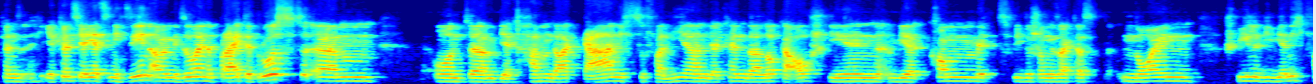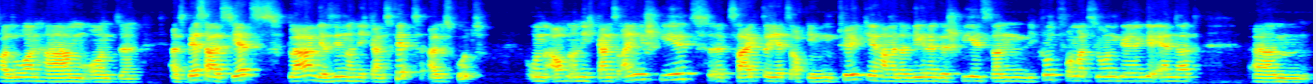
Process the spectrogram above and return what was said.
können, ihr könnt es ja jetzt nicht sehen, aber mit so einer breite Brust. Ähm, und ähm, wir haben da gar nichts zu verlieren. Wir können da locker aufspielen. Wir kommen mit, wie du schon gesagt hast, neun Spiele, die wir nicht verloren haben. Und äh, also besser als jetzt. Klar, wir sind noch nicht ganz fit, alles gut. Und auch noch nicht ganz eingespielt. Äh, zeigte jetzt auch gegen Türkei, haben wir dann während des Spiels dann die Grundformation ge geändert. Ähm,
